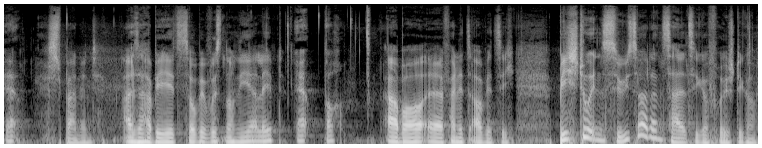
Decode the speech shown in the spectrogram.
Ja, Spannend. Also habe ich jetzt so bewusst noch nie erlebt, ja doch. aber äh, fand jetzt auch witzig. Bist du ein süßer oder ein salziger Frühstücker?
